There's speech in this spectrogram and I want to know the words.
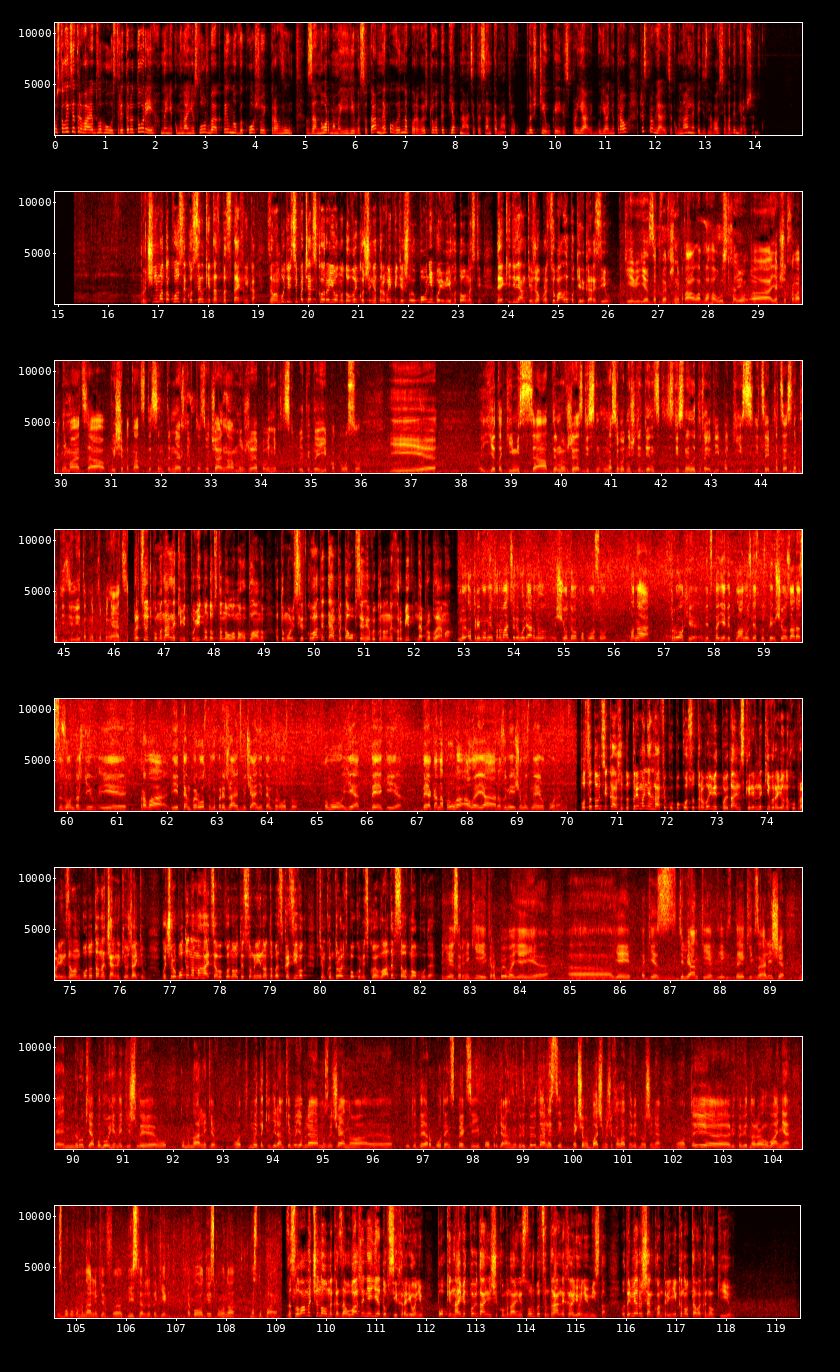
У столиці триває благоустрій території. Нині комунальні служби активно викошують траву. За нормами її висота не повинна перевищувати 15 сантиметрів. Дощі у Києві сприяють буянню трав. Чи справляються комунальники, дізнавався Вадим Ярошенко. Ручні мотокоси, косилки та спецтехніка. Зеленбудівці Печерського району до викошення трави підійшли у повній бойовій готовності. Деякі ділянки вже опрацювали по кілька разів. В Києві є затверджені правила благоустрою. Якщо трава піднімається вище 15 сантиметрів, то звичайно ми вже повинні приступити до її покосу. І є такі місця, де ми вже здійсни- на сьогоднішній день здійснили третій покіс. І цей процес на протязі літа не припиняється. Працюють комунальники відповідно до встановленого плану, а тому відслідкувати темпи та обсяги виконаних робіт не проблема. Ми отримуємо інформацію регулярно щодо покосу. Вона трохи відстає від плану у зв'язку з тим, що зараз сезон дождів і трава і темпи росту випереджають звичайні темпи росту. Тому є деякі, деяка напруга, але я розумію, що ми з нею впораємось. Посадовці кажуть, дотримання графіку покосу трави відповідальність керівників районних управлінь Зеленбуду та начальників ЖЕКів. Хоч роботу намагаються виконувати сумлінно та без вказівок, втім контроль з боку міської влади все одно буде. Є сорняки, і крапива, є, і, е, є такі ділянки, до яких взагалі ще руки або ноги не дійшли у комунальників. От, ми такі ділянки виявляємо. Звичайно, е, тут іде робота інспекції по притягненню до відповідальності, якщо ми бачимо, що халатне відношення. От, і е, відповідно реагування з боку комунальників е, після вже таких, такого тиску воно наступає. За словами чиновника, зауваження є до всіх районів, поки найвідповідальніші комунальні служби центральних районів міста. Вадим Ярошенко, Андрій Ніконов, телеканал Київ.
